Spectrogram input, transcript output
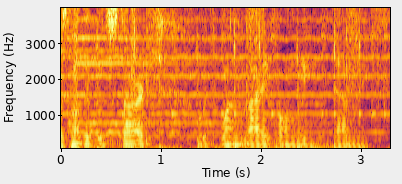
Was not a good start with one life only, damn it.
